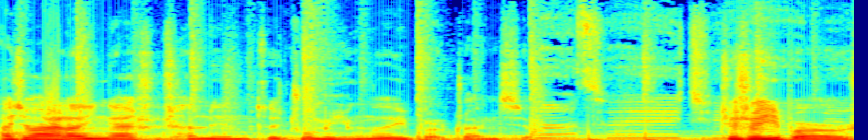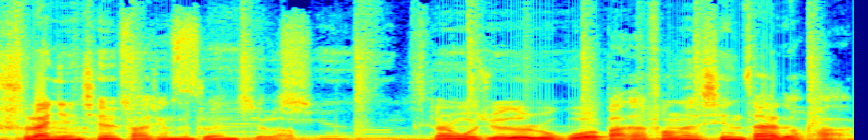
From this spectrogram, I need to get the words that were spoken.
爱就爱了》应该是陈琳最著名的一本专辑，这是一本十来年前发行的专辑了。但是我觉得，如果把它放在现在的话，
